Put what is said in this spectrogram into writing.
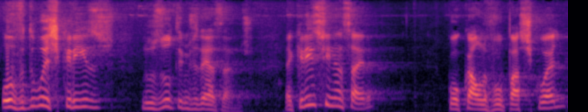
Houve duas crises nos últimos 10 anos. A crise financeira, com a qual levou o Passo Coelho,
